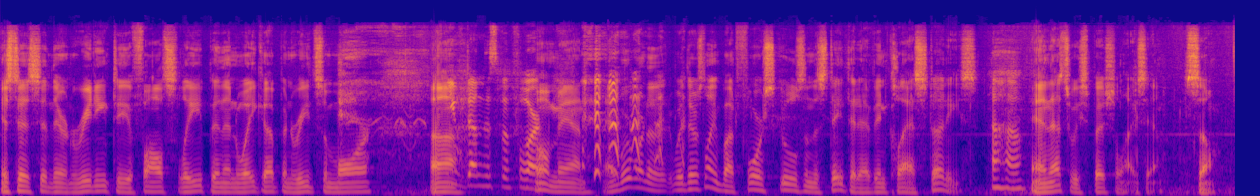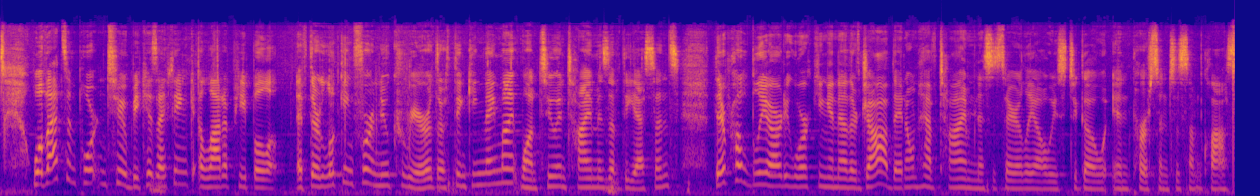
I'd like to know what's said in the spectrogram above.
instead of sitting there and reading till you fall asleep and then wake up and read some more. You've done this before. Oh man! And we're one of the, there's only about four schools in the state that have in-class studies, Uh-huh. and that's what we specialize in. So Well, that's important too because I think a lot of people, if they're looking for a new career, they're thinking they might want to, and time is of the essence. They're probably already working another job. They don't have time necessarily always to go in person to some classes.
